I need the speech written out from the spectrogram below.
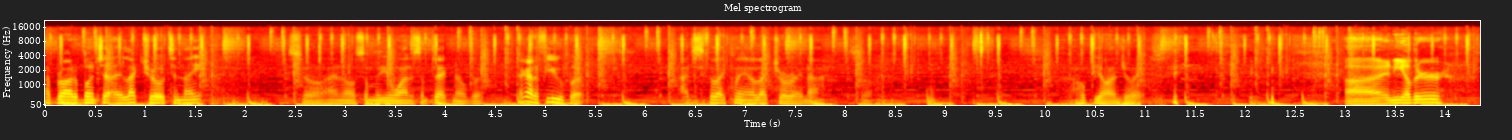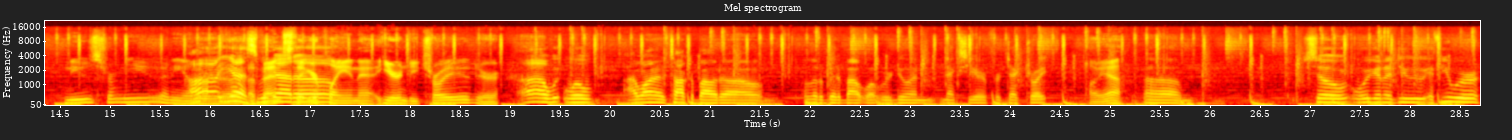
I brought a bunch of electro tonight. So I know some of you wanted some techno, but I got a few. But I just feel like playing electro right now. So I hope y'all enjoy it. Uh, any other news from you? Any other Uh, uh, yes, we events got, that you're uh, playing at here in Detroit? Or Uh, we, well, I wanted to talk about uh, a little bit about what we're doing next year for Detroit. oh yeah, Um, so we're gonna do. If you were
